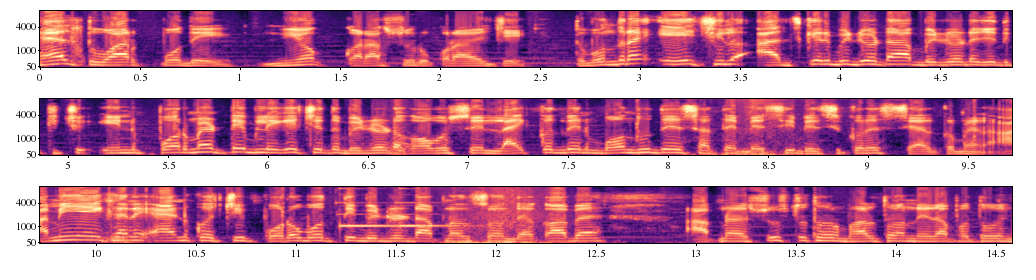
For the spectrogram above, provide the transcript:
হেলথ ওয়ার্ক পদে নিয়োগ করা শুরু করা হয়েছে। তো বন্ধুরা, এই ছিল আজকের ভিডিওটা। ভিডিওটা যদি কিছু ইনফরমেটিভ লেগেছে, তো ভিডিওটাকে অবশ্যই লাইক করবেন, বন্ধুদের সাথে বেশি বেশি করে শেয়ার করবেন। আমি এখানে অ্যান্ড করছি। পরবর্তী ভিডিওটা আপনাদের সঙ্গে দেখা হবে। আপনারা সুস্থ থাকুন, ভালো থাকুন, নিরাপদ থাকুন।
